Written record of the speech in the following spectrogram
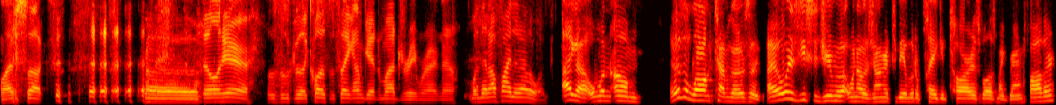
Life sucks. Uh, Still here. This is the closest thing I'm getting to my dream right now. well, then I'll find another one. I got one. Um, it was a long time ago. It was like I always used to dream about when I was younger to be able to play guitar as well as my grandfather.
